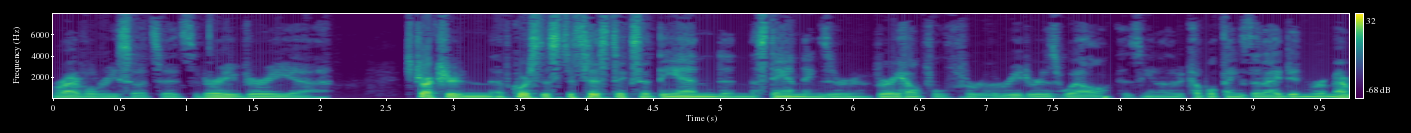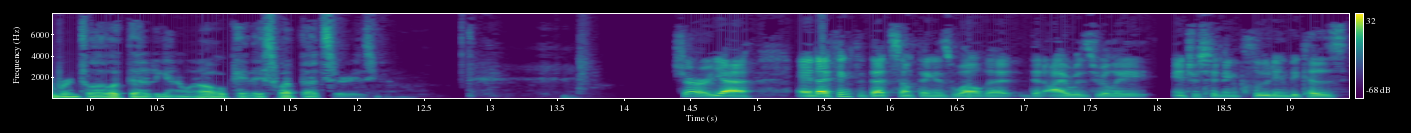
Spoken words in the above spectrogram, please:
rivalries. So it's it's very very uh, structured, and of course, the statistics at the end and the standings are very helpful for the reader as well. Because you know, there are a couple things that I didn't remember until I looked at it again. I went, oh, okay, they swept that series. You know. Sure, yeah, and I think that that's something as well that that I was really interested in including because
